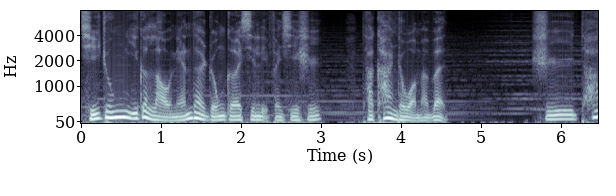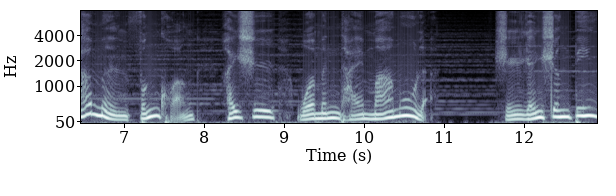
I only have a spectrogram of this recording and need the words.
其中一个老年的荣格心理分析师，他看着我们问：“是他们疯狂，还是我们太麻木了？是人生病，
